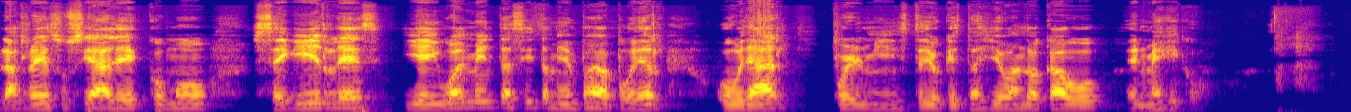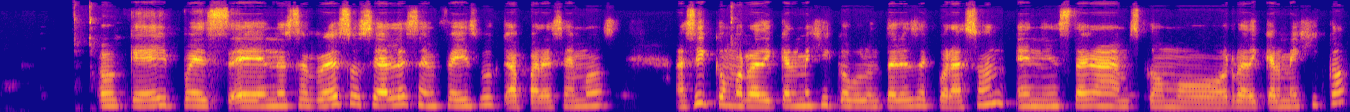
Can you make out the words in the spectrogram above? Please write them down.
las redes sociales, cómo seguirles y igualmente así también para poder orar por el ministerio que estás llevando a cabo en México. Ok, pues en nuestras redes sociales, en Facebook aparecemos así como Radical México Voluntarios de Corazón, en Instagram como Radical México,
